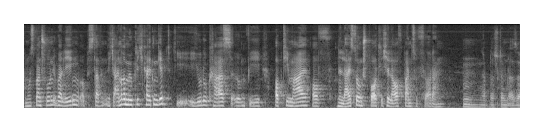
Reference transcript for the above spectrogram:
Da muss man schon überlegen, ob es da nicht andere Möglichkeiten gibt, die Judokas irgendwie optimal auf eine leistungssportliche Laufbahn zu fördern. Hm, ja, das stimmt. Also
